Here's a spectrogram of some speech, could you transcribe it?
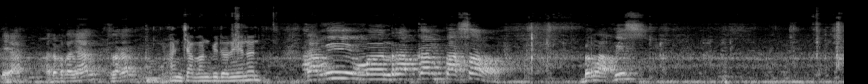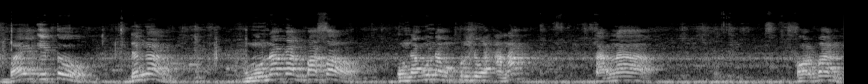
Ya, ada pertanyaan? Silakan. Ancaman pidananya, Kami menerapkan pasal berlapis baik itu dengan menggunakan pasal Undang-Undang Perlindungan Anak karena korban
